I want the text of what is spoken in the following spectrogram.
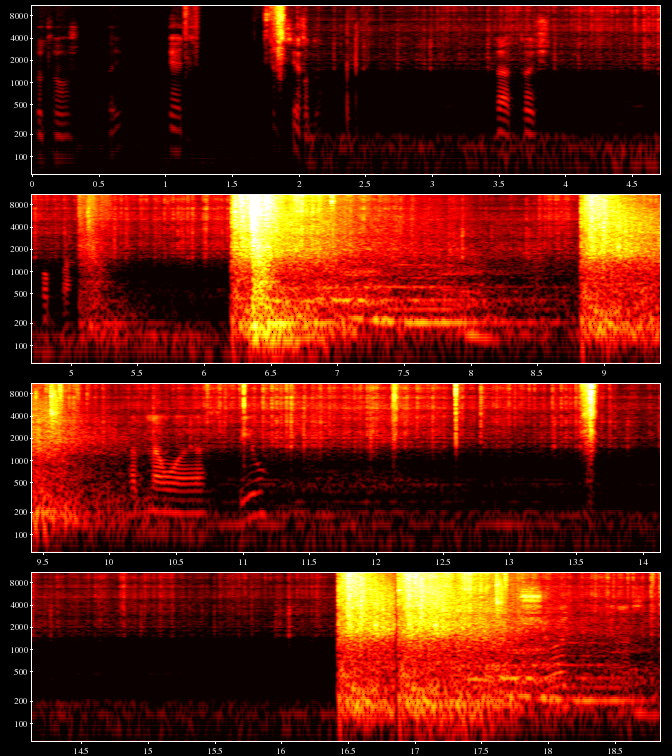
Кто-то уже стоит. Пять. Соседу. Да, точно. Опа. Одного я сбил. Еще один минус один.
